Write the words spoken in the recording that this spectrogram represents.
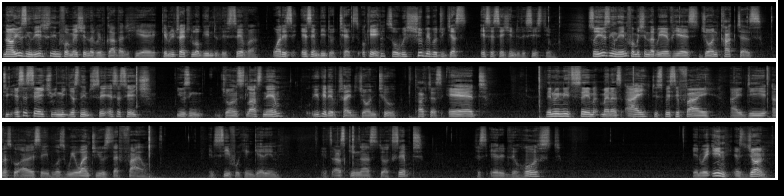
Now, using this information that we've gathered here, can we try to log into the server? What is smb.txt? Okay, so we should be able to just SSH into the system. So using the information that we have here is John characters. To SSH, we need, just need to say SSH using John's last name. You could have tried John too. characters add. Then we need to say minus i to specify id underscore rsa because we want to use that file and see if we can get in. It's asking us to accept. Just edit the host. And we're in. As John.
